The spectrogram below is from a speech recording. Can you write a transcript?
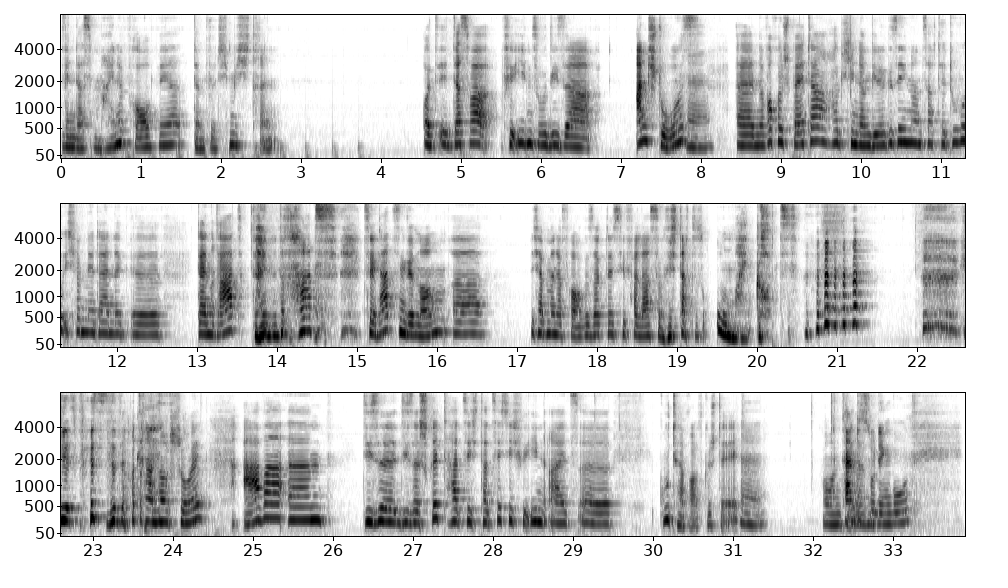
wenn das meine Frau wäre, dann würde ich mich trennen. Und äh, das war für ihn so dieser Anstoß. Äh, eine Woche später habe ich ihn dann wieder gesehen und sagte, du, ich habe mir deine, äh, deinen Rat, deinen Rat zu Herzen genommen. Äh, ich habe meiner Frau gesagt, dass ich sie verlasse. Und ich dachte so, oh mein Gott. Jetzt bist du daran noch schuld. Aber ähm, diese, dieser Schritt hat sich tatsächlich für ihn als äh, gut herausgestellt. Und, Kanntest ähm, du den gut?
